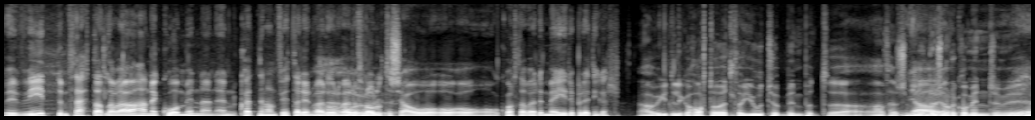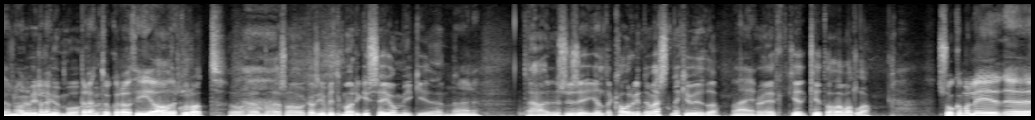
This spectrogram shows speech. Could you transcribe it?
við vitum þetta allavega, hann er kominn en, en hvernig hann fittar inn verður, Já, verður já. frólægt að sjá og, og, og, og hvort það verður meiri breytingar. Já, við getum líka hort á öll á YouTube myndbönd uh, af þessum Já, já. sem voru að koma inn sem við, höfum sem við viljum og brent okkur á því áður. Akkurat og hérna þess vegna kannski vil maður ekki segja mikið en, Nei, nei, en það er eins og ég segi, ég held að Kári getur vestn ekki við þetta. Geta það valla Svo koma lið uh,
